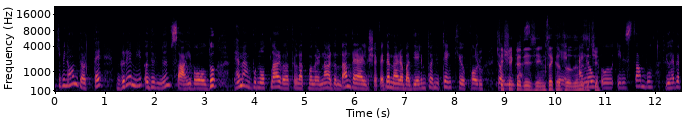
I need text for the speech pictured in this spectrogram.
2014'te Grammy ödülünün sahibi oldu. Hemen bu notlar ve hatırlatmaların ardından değerli şefe de merhaba diyelim. Tony, thank you for Çok joining teşekkür us. ederiz yayınımıza Eh, katıldığınız I know, için. uh, in Istanbul you have a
